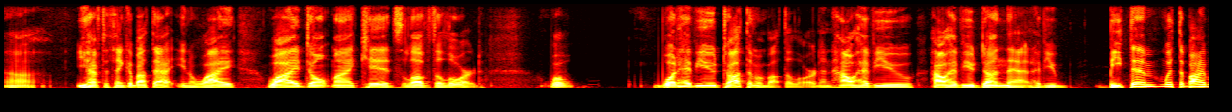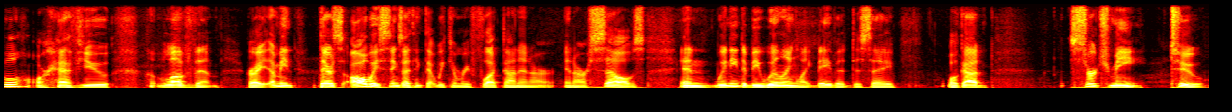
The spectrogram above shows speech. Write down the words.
uh, you have to think about that. You know, why why don't my kids love the Lord? Well, what have you taught them about the Lord and how have you how have you done that? Have you beat them with the Bible or have you loved them? Right? I mean, there's always things I think that we can reflect on in our in ourselves and we need to be willing like David to say, "Well, God, search me too.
